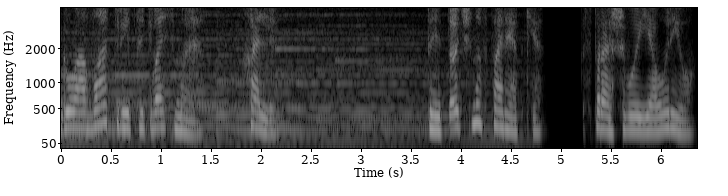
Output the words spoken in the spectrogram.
Глава 38. Халли. «Ты точно в порядке?» — спрашиваю я у Рио.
